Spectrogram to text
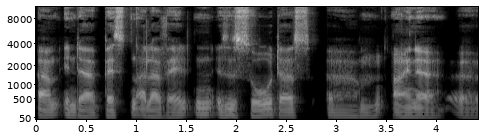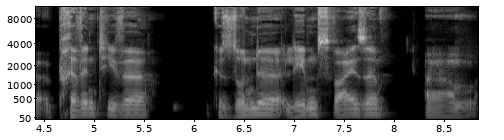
ähm, in der besten aller Welten ist es so, dass ähm, eine äh, präventive, gesunde Lebensweise ähm,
